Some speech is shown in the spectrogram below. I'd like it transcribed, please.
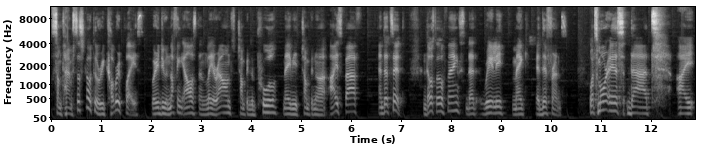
sometimes just go to a recovery place where you do nothing else than lay around, jump in the pool, maybe jump in an ice bath, and that's it. And those little things that really make a difference. What's more is that I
